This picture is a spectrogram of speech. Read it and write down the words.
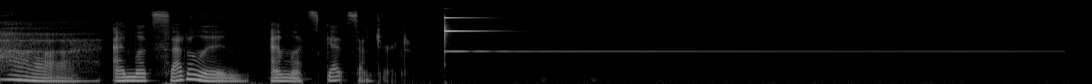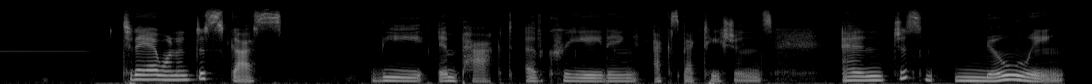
and let's settle in and let's get centered. Today, I want to discuss the impact of creating expectations and just knowing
